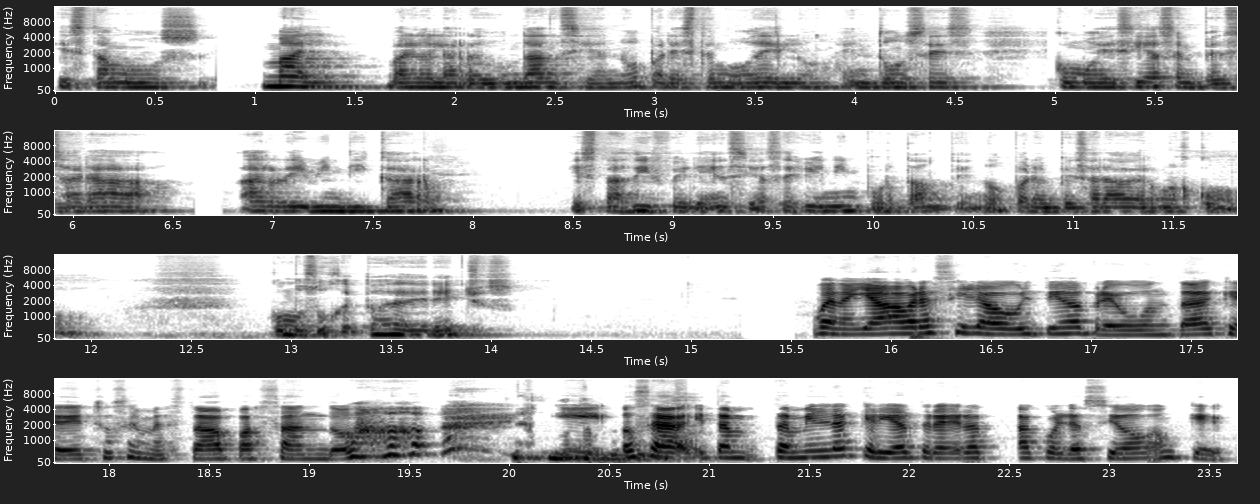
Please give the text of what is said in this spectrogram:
estamos mal, valga la redundancia, ¿no? Para este modelo. Entonces, como decías, empezar a, a reivindicar estas diferencias es bien importante, ¿no? Para empezar a vernos como, como sujetos de derechos. Bueno, ya ahora sí la última pregunta que de hecho se me estaba pasando. y, o sea, también la quería traer a, colación, aunque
